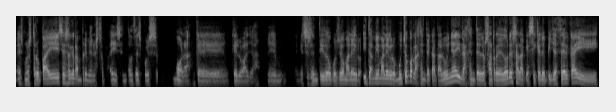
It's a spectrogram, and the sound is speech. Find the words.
es nuestro país, es el gran premio de nuestro país. Entonces, pues mola que, que lo haya. Eh, en ese sentido, pues yo me alegro. Y también me alegro mucho por la gente de Cataluña y la gente de los alrededores a la que sí que le pille cerca y,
